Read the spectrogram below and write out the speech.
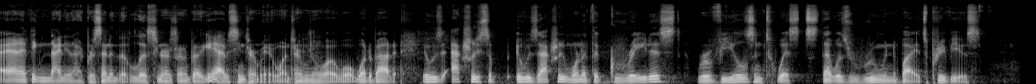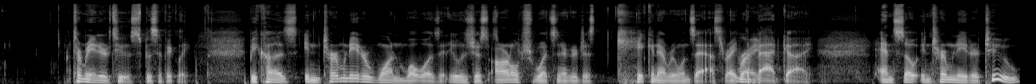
and I think 99% of the listeners are going to be like, yeah, I've seen Terminator 1, Terminator what, what, what about it? It was actually it was actually one of the greatest reveals and twists that was ruined by its previews. Terminator 2 specifically. Because in Terminator 1, what was it? It was just Arnold Schwarzenegger just kicking everyone's ass, right? The bad guy. And so in Terminator 2,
